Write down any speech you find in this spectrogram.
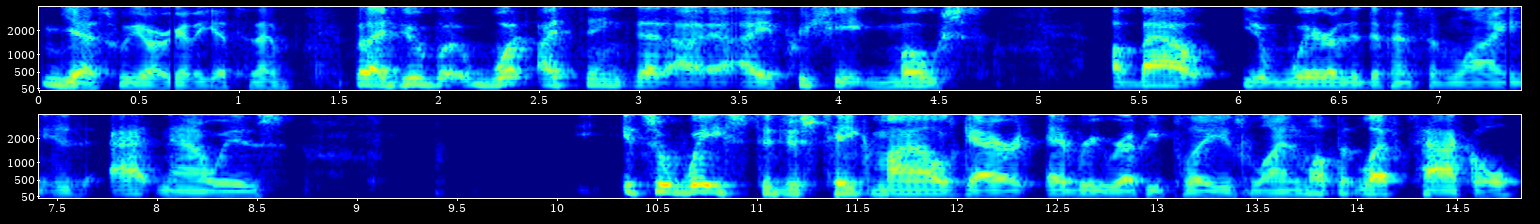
Yes, we are going to get to them, but I do. But what I think that I, I appreciate most about you know where the defensive line is at now is it's a waste to just take Myles Garrett every rep he plays, line him up at left tackle,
